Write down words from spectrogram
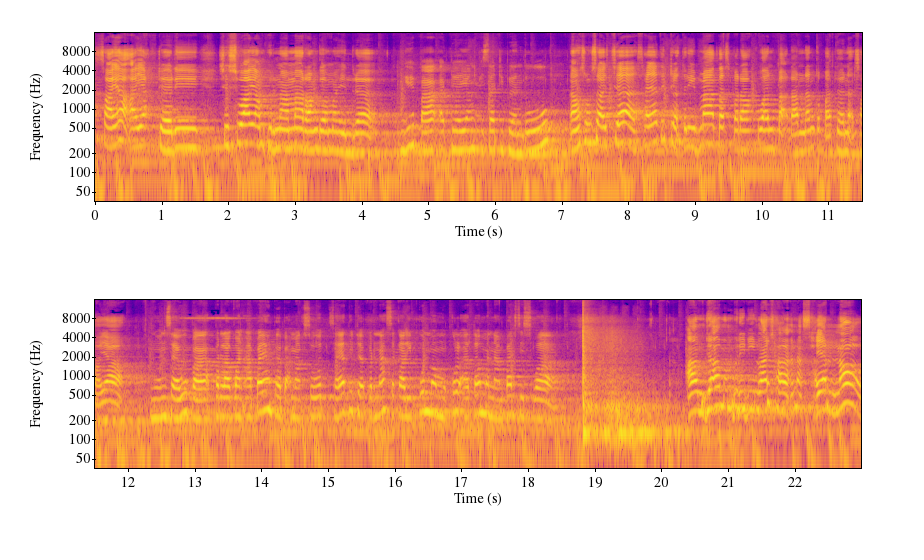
saya ayah dari siswa yang bernama Rangga Mahendra. Nggih, Pak, ada yang bisa dibantu? Langsung saja, saya tidak terima atas perlakuan Pak Ramlan kepada anak saya. Nuwun sewu, Pak. Perlakuan apa yang Bapak maksud? Saya tidak pernah sekalipun memukul atau menampar siswa. Anda memberi nilai anak saya nol.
